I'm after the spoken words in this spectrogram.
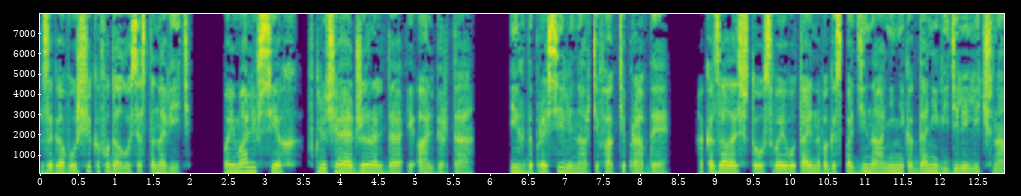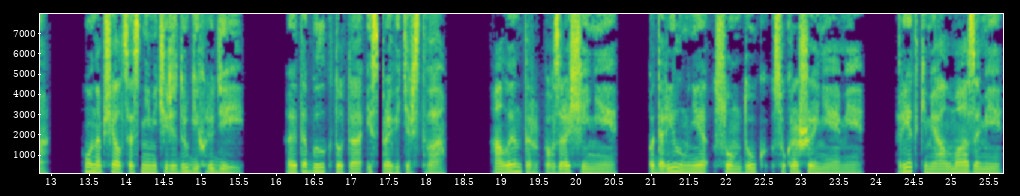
Заговорщиков удалось остановить. Поймали всех, включая Джеральда и Альберта. Их допросили на артефакте правды. Оказалось, что своего тайного господина они никогда не видели лично. Он общался с ними через других людей. Это был кто-то из правительства. А Лентер по возвращении подарил мне сундук с украшениями, редкими алмазами,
